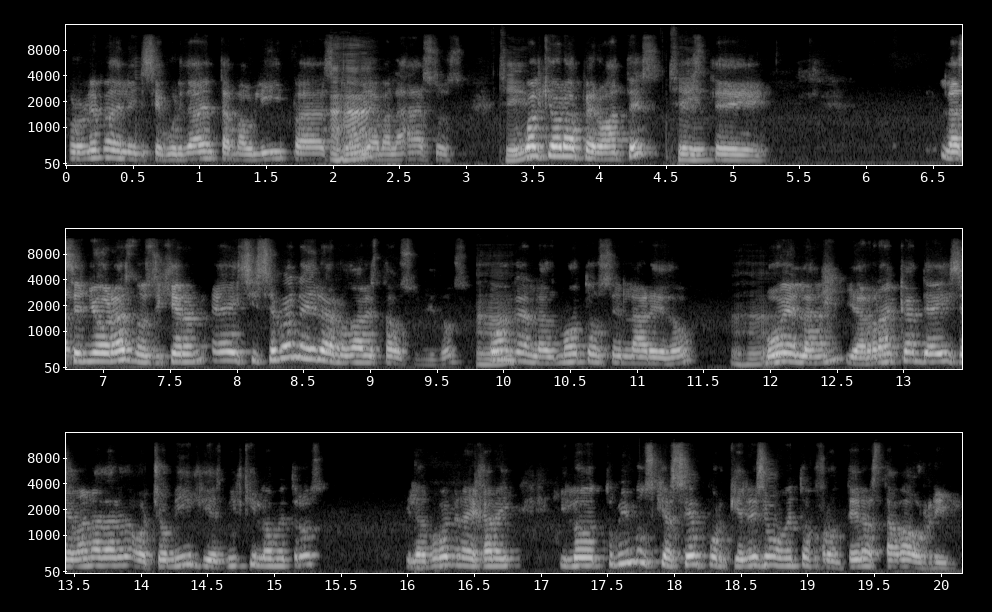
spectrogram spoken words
problema de la inseguridad en Tamaulipas, que había balazos? Igual que ahora, pero antes. Este, las señoras nos dijeron, hey, si se van a ir a rodar a Estados Unidos, pongan las motos en Laredo vuelan y arrancan de ahí, se van a dar 8 mil, 10 mil kilómetros y las vuelven a dejar ahí. Y lo tuvimos que hacer porque en ese momento Frontera estaba horrible.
